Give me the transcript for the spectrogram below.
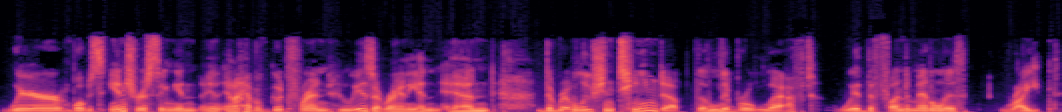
where what was interesting in, and I have a good friend who is Iranian and the revolution teamed up the liberal left with the fundamentalist right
